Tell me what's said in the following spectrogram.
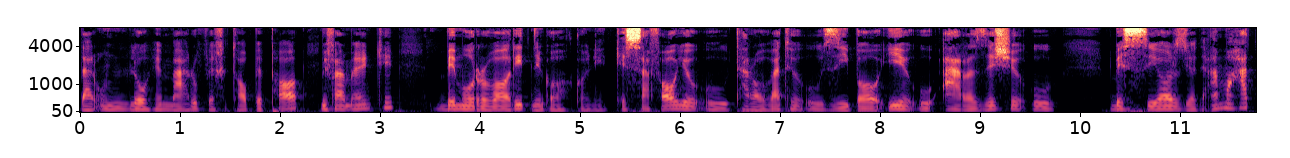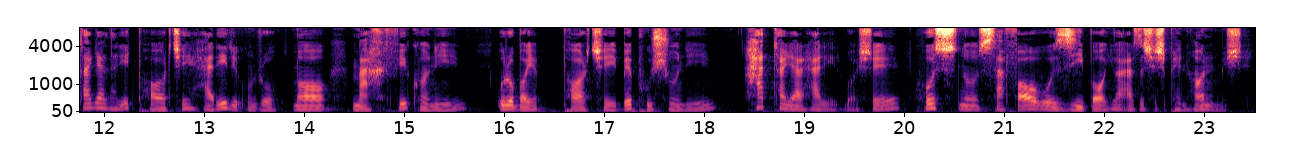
در اون لوح معروف خطاب به پاپ میفرمایند که به مروارید نگاه کنید که صفای او تراوت او زیبایی او ارزش او بسیار زیاده. اما حتی اگر در یک پارچه حریری اون رو ما مخفی کنیم او رو با یک پارچه بپوشونیم حتی اگر حریر باشه حسن و صفا و زیبایی و ارزشش پنهان میشه.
